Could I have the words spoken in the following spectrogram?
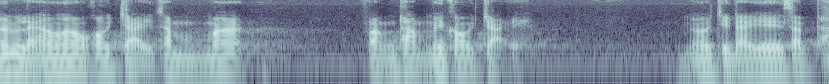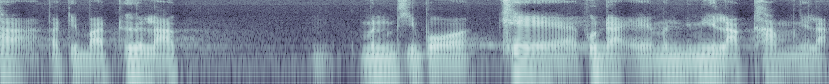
นั้นแหละเฮาเข้าใจธรรมะฟังธรรมให้เข้าใจเราจะได้ศรัทธาปฏิบัติเพื่อรัก มันสิบอ แค่ผู้ใดมันมีรักธรรมนี่แหละ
